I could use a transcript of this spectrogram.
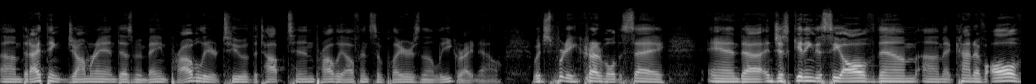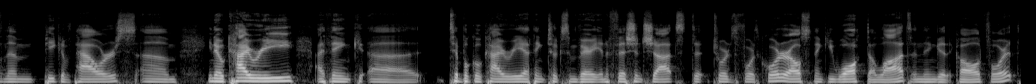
um, that I think Ja Morant and Desmond Bane probably are two of the top 10 probably offensive players in the league right now, which is pretty incredible to say and uh, and just getting to see all of them um, at kind of all of them peak of powers. Um, you know, Kyrie, I think. Uh, typical Kyrie, I think took some very inefficient shots t- towards the fourth quarter. I also think he walked a lot and didn't get called for it.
